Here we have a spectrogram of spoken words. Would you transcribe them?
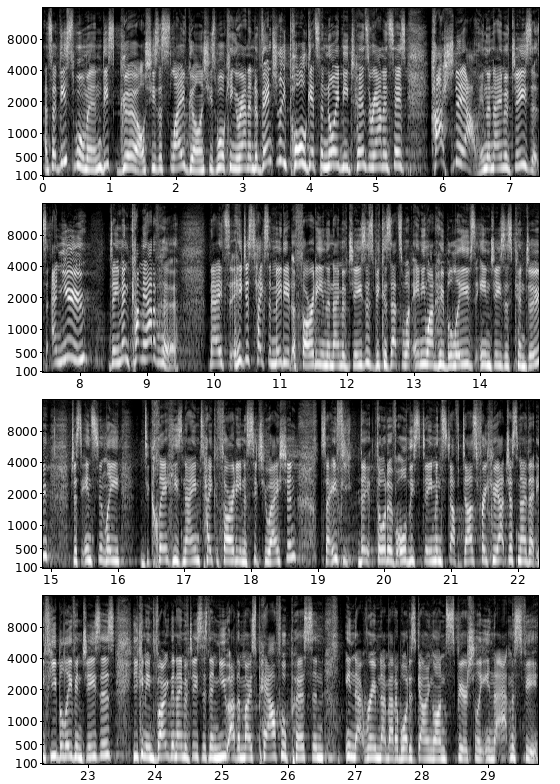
And so this woman, this girl, she's a slave girl and she's walking around and eventually Paul gets annoyed and he turns around and says, Hush now in the name of Jesus. And you, demon, come out of her. Now, he just takes immediate authority in the name of Jesus because that's what anyone who believes in Jesus can do. Just instantly declare his name, take authority in a situation. So, if you, the thought of all this demon stuff does freak you out, just know that if you believe in Jesus, you can invoke the name of Jesus and you are the most powerful person in that room, no matter what is going on spiritually in the atmosphere.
